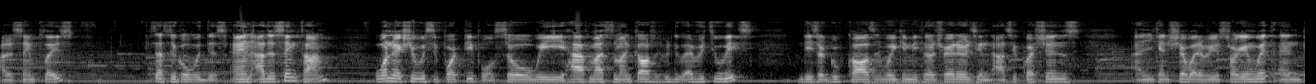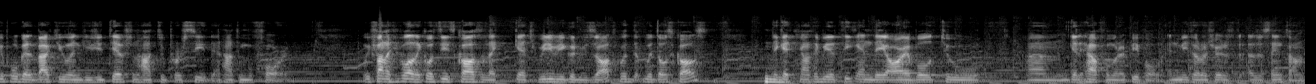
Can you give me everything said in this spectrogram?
at the same place. So that's the goal with this. And at the same time, we want to make sure we support people. So we have mastermind calls which we do every two weeks. These are group calls where you can meet other traders, you can ask your questions, and you can share whatever you're struggling with, and people get back to you and give you tips on how to proceed and how to move forward. We found that people that go to these calls like get really really good results with with those calls. Mm-hmm. They get accountability and they are able to um, get help from other people and meet other traders at the same time.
